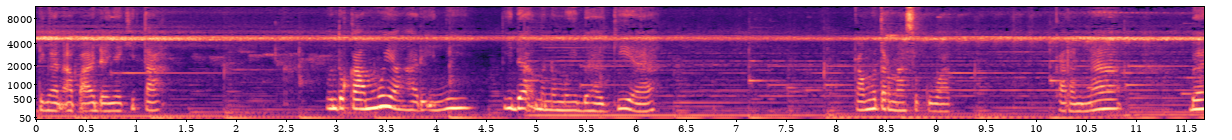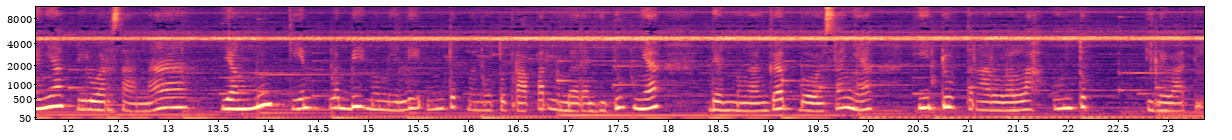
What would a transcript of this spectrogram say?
dengan apa adanya kita. Untuk kamu yang hari ini tidak menemui bahagia, kamu termasuk kuat. Karena banyak di luar sana yang mungkin lebih memilih untuk menutup rapat lembaran hidupnya dan menganggap bahwasanya hidup terlalu lelah untuk dilewati.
